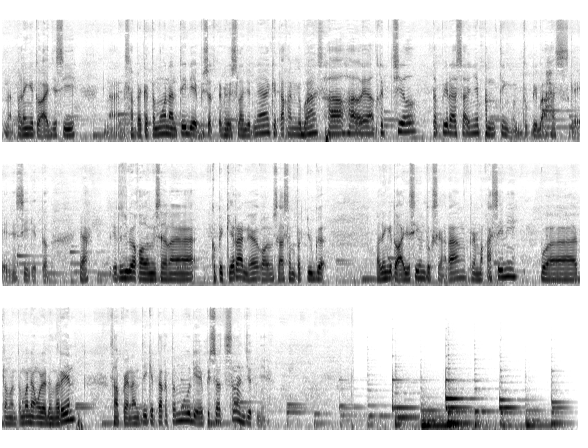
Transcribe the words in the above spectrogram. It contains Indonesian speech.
Nah paling itu aja sih. Nah sampai ketemu nanti di episode episode selanjutnya kita akan ngebahas hal-hal yang kecil tapi rasanya penting untuk dibahas kayaknya sih gitu. Ya itu juga kalau misalnya kepikiran ya, kalau misalnya sempet juga. Paling itu aja sih untuk sekarang. Terima kasih nih buat teman-teman yang udah dengerin. Sampai nanti kita ketemu di episode selanjutnya.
